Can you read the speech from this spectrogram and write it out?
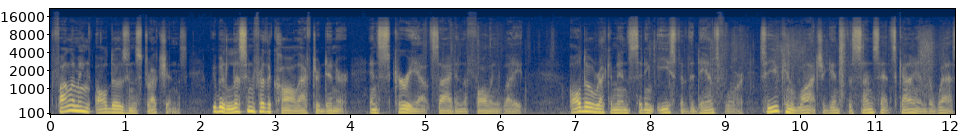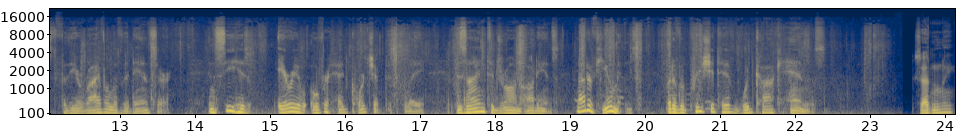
Following Aldo's instructions, we would listen for the call after dinner and scurry outside in the falling light. Aldo recommends sitting east of the dance floor so you can watch against the sunset sky in the west for the arrival of the dancer and see his aerial overhead courtship display designed to draw an audience not of humans, but of appreciative woodcock hens. Suddenly,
